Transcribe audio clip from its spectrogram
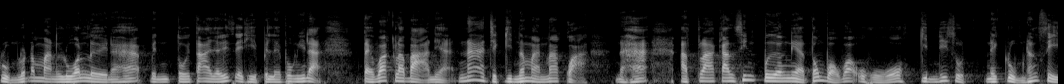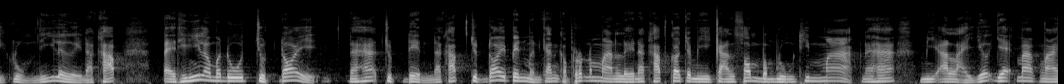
กลุ่มรถน้ำมันล้วนเลยนะฮะ เป็นโตโยต้ายาริสเอทีเป็นเลยพวกนี้แหละ แต่ว่ากระบะเนี่ยน่าจะกินน้ำมันมากกว่านะฮะ อัตราการสิ้นเปลืองเนี่ยต้องบอกว่าโอ้โห กินที่สุดในกลุ่มทั้ง 4 กลุ่มนี้เลยนะครับ แต่ทีนี้เรามาดูจุดด้อยนะฮะจุดเด่นนะครับ จุดด้อยเป็นเหมือนกันกับรถน้ำมันเลยนะครับ ก็จะมีการซ่อมบำรุงที่มากนะฮะมีอะไหล่เยอะแยะมากมาย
